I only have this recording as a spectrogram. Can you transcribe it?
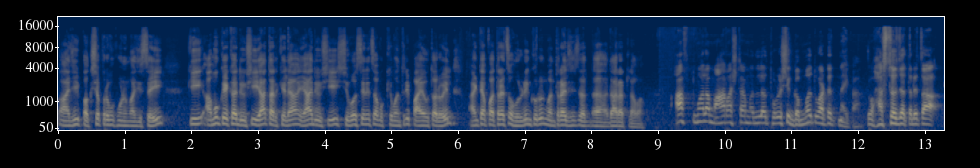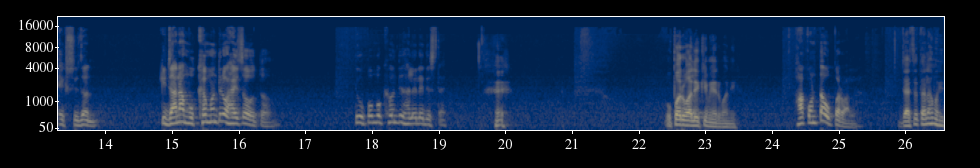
माझी पक्षप्रमुख म्हणून माझी सही की अमुक एका दिवशी या तारखेला या दिवशी शिवसेनेचा मुख्यमंत्री पायउतार होईल आणि त्या पत्राचं होर्डिंग करून मंत्रालयाच्या दारात लावा. आज तुम्हाला महाराष्ट्रामधलं थोडीशी गंमत वाटत नाही का? तो हास्य जत्रेचा एक सीझन की ज्यांना मुख्यमंत्री व्हायचं होतं ते उपमुख्यमंत्री झालेले दिसत आहेत उपरवाले की मेहरबानी. हा कोणता उपरवाला? ज्याचं त्याला माहीत.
